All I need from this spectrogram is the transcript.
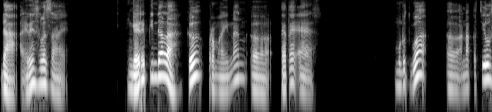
Dah akhirnya selesai. Hingga akhirnya pindahlah ke permainan, TTS. Menurut gua, anak kecil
